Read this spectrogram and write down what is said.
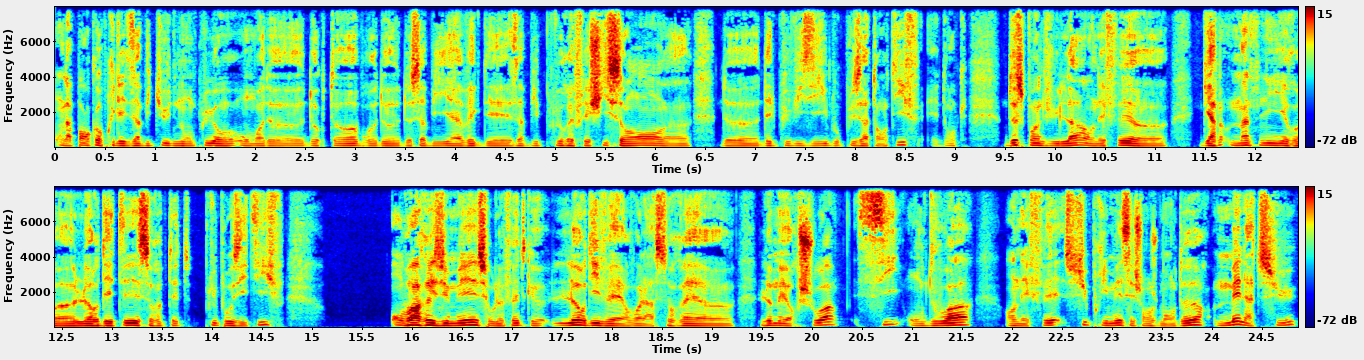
on n'a pas encore pris les habitudes non plus au, mois d'octobre de, s'habiller avec des habits plus réfléchissants, euh, d'être plus visible ou plus attentif. Et donc, de ce point de vue-là, en effet, euh, maintenir euh, l'heure d'été serait peut-être plus positif. On va résumer sur le fait que l'heure d'hiver, voilà, serait euh, le meilleur choix si on doit en effet supprimer ces changements d'heure. Mais là-dessus,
